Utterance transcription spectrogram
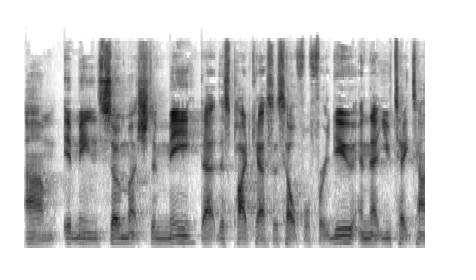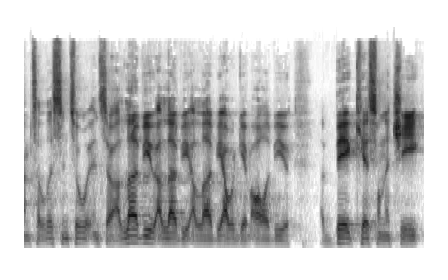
Um, it means so much to me that this podcast is helpful for you and that you take time to listen to it. And so I love you. I love you. I love you. I would give all of you a big kiss on the cheek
